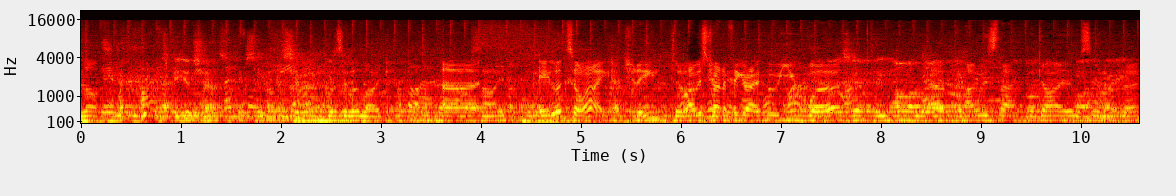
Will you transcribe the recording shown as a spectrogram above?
Lost. What does it look like? Outside? It looks alright, actually. I was trying to figure out who you were. I was that guy that was sitting up there.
